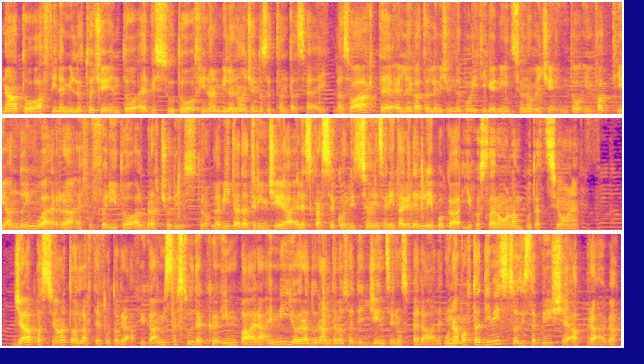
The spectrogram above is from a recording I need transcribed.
nato a fine 1800 e vissuto fino al 1976. La sua arte è legata alle vicende politiche di inizio Novecento, infatti andò in guerra e fu ferito al braccio destro. La vita da trincea e le scarse condizioni sanitarie dell'epoca gli costarono l'amputazione. Già appassionato all'arte fotografica, Mr. Studek impara e migliora durante la sua degenza in ospedale. Una volta dimesso si stabilisce a Praga.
